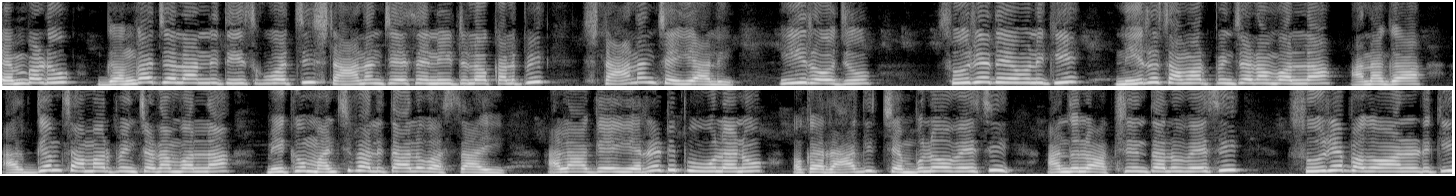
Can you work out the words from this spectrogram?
చెంబడు గంగా జలాన్ని తీసుకువచ్చి స్నానం చేసే నీటిలో కలిపి స్నానం చెయ్యాలి. ఈరోజు సూర్యదేవునికి నీరు సమర్పించడం వల్ల అనగా అర్ఘ్యం సమర్పించడం వల్ల మీకు మంచి ఫలితాలు వస్తాయి. అలాగే ఎర్రటి పువ్వులను ఒక రాగి చెంబులో వేసి అందులో అక్షింతలు వేసి సూర్య భగవానుడికి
